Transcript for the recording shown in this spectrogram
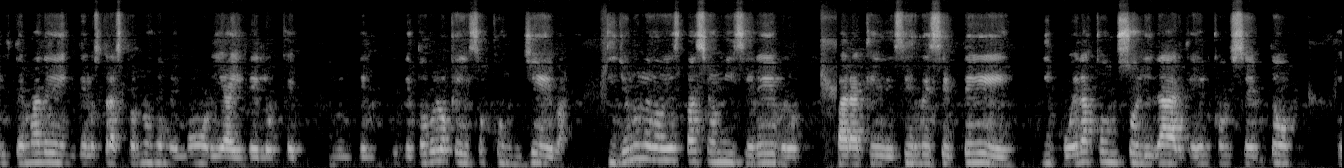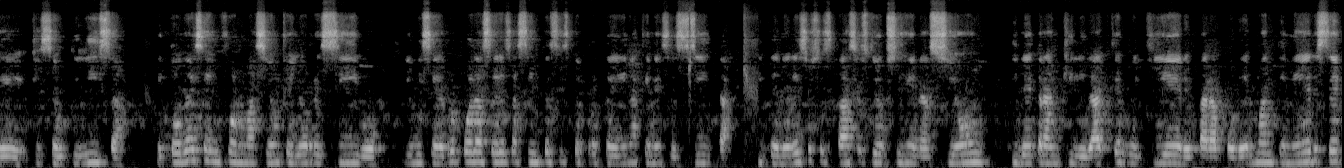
el tema de, de los trastornos de memoria y de, lo que, de, de todo lo que eso conlleva si yo no le doy espacio a mi cerebro para que se resetee y pueda consolidar, que es el concepto que se utiliza, que toda esa información que yo recibo y mi cerebro pueda hacer esa síntesis de proteína que necesita y tener esos espacios de oxigenación y de tranquilidad que requiere para poder mantenerse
